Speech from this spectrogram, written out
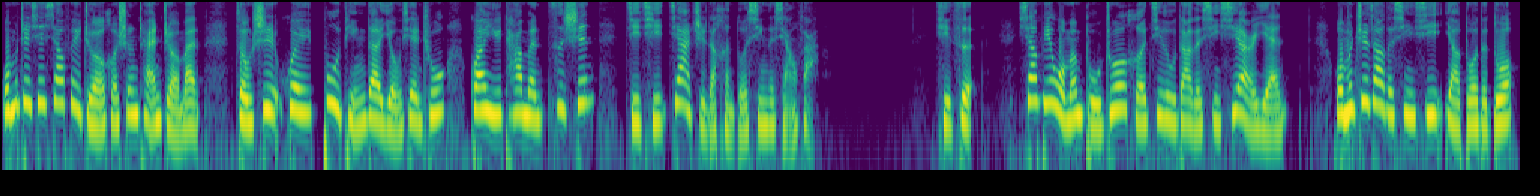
我们这些消费者和生产者们总是会不停地涌现出关于他们自身及其价值的很多新的想法。其次，相比我们捕捉和记录到的信息而言，我们制造的信息要多得多。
